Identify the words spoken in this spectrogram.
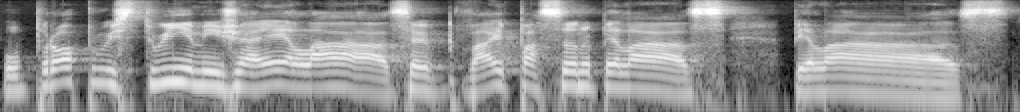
O próprio streaming já é lá, você vai passando pelas pelas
